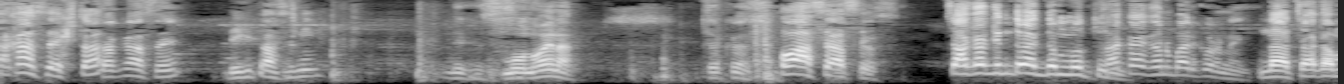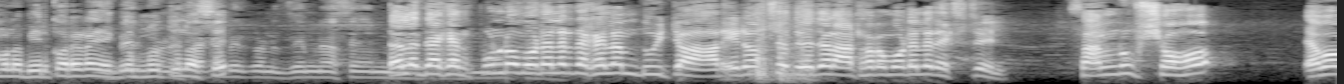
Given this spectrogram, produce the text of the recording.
চাকা আছে এক্সট্রা চাকা আছে। দেখি তো আসেনি। মনে হয় না? ও আছে আছে। চাকা কিন্তু একদম নতুন। চাকা এখন বার করে নাই। না চাকা মনে বের করে নাই একদম নতুন আছে। তাহলে দেখেন পনেরো মডেলের দেখাইলাম দুইটা আর এটা হচ্ছে দুই হাজার আঠারো মডেলের এক্সটেল সানরুফ সহ এবং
